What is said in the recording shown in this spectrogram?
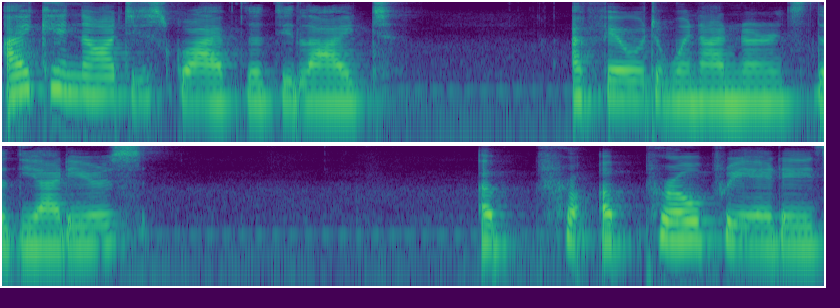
I cannot describe the delight I felt when I learned the ideas appro appropriated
